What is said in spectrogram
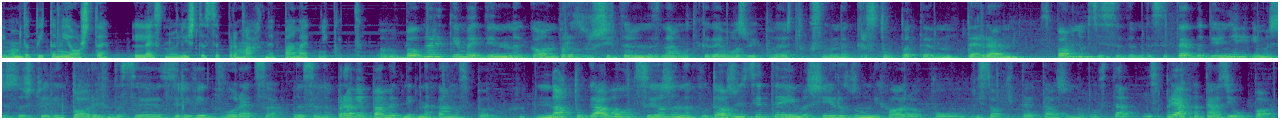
Имам да питам и още. Лесно ли ще се премахне паметникът? В българите има един нагон разрушителен, не знам откъде, може би понеже тук сме на кръстопътен терен. Спомням си 70-те години имаше също един порив да се зриви двореца, да се направи паметник на Хана Спарух. Но тогава от Съюза на художниците имаше и разумни хора по високите етажи на властта и спряха тази опорка.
